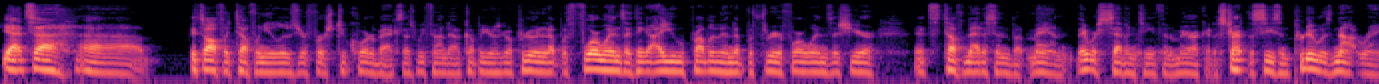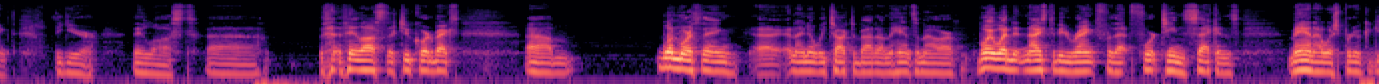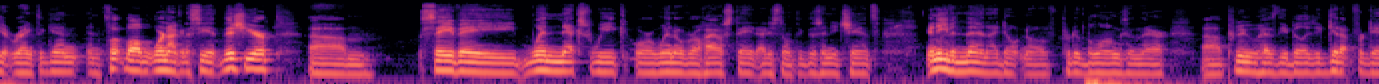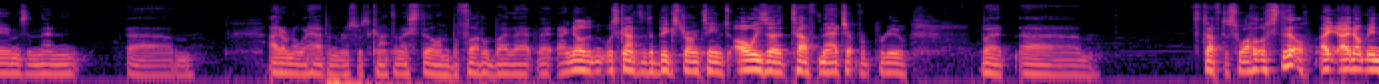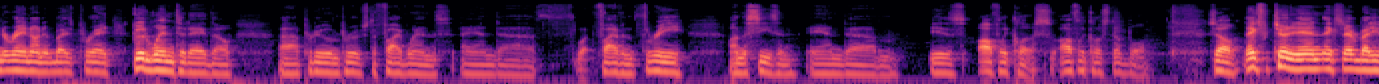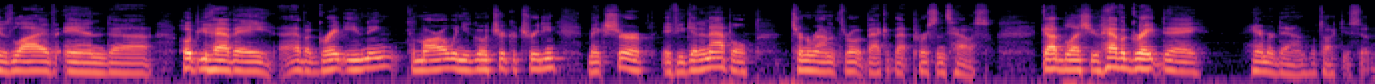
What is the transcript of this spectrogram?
yeah, it's uh, uh, it's awfully tough when you lose your first two quarterbacks, as we found out a couple years ago. Purdue ended up with four wins. I think IU will probably end up with three or four wins this year. It's tough medicine, but man, they were 17th in America to start the season. Purdue was not ranked the year they lost. Uh, they lost their two quarterbacks. Um, one more thing, uh, and I know we talked about it on the Handsome Hour. Boy, wasn't it nice to be ranked for that 14 seconds. Man, I wish Purdue could get ranked again in football, but we're not going to see it this year. Um, save a win next week or a win over Ohio State. I just don't think there's any chance. And even then, I don't know if Purdue belongs in there. Uh, Purdue has the ability to get up for games and then um, I don't know what happened versus Wisconsin. I still am befuddled by that. That I know that Wisconsin's a big, strong team. It's always a tough matchup for Purdue, but um, it's tough to swallow. Still, I, I don't mean to rain on everybody's parade. Good win today, though. Uh, Purdue improves to five wins and uh, what five and three on the season, and um, is awfully close, awfully close to a bowl. So thanks for tuning in. Thanks to everybody who's live, and uh, hope you have a have a great evening tomorrow when you go trick or treating. Make sure if you get an apple, turn around and throw it back at that person's house. God bless you. Have a great day. Hammer down. We'll talk to you soon.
